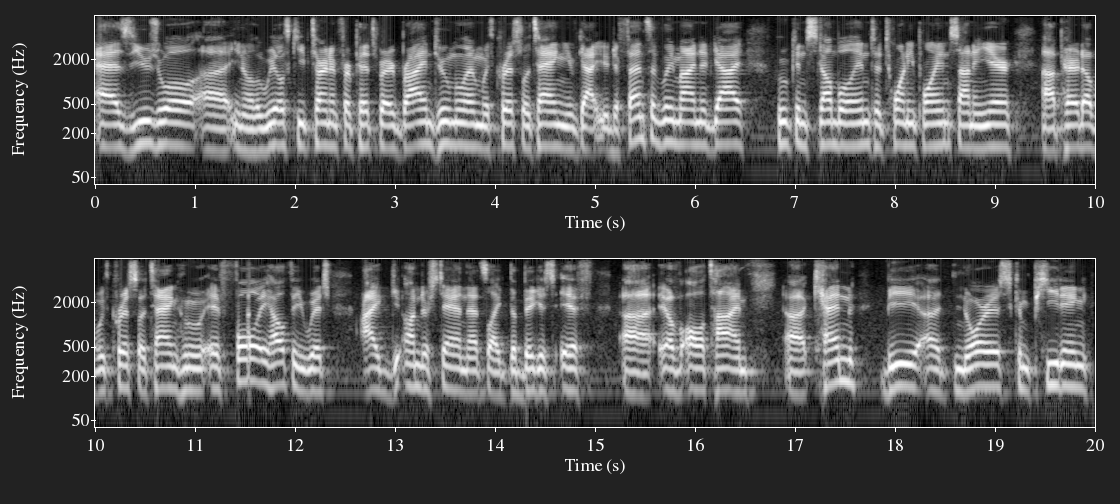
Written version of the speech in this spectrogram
as usual. Uh, you know, the wheels keep turning for Pittsburgh. Brian Dumoulin with Chris Letang. You've got your defensively minded guy who can stumble into 20 points on a year, uh, paired up with Chris Letang, who, if fully healthy, which I understand that's like the biggest if uh, of all time, uh, can be a Norris competing,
